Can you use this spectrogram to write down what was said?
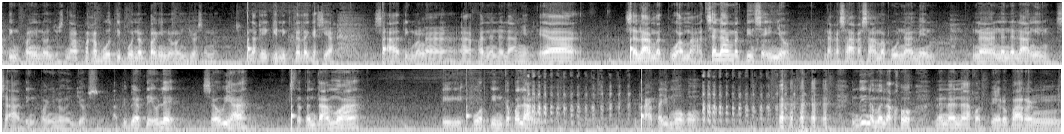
ating Panginoon Diyos. Napakabuti po ng Panginoon Diyos. Ano? Nakikinig talaga siya sa ating mga ah, pananalangin. Kaya, salamat po Ama. At salamat din sa inyo nakasakasama po namin na nanalangin sa ating Panginoon Diyos. Happy birthday uli. Zoe ha. Basta tandaan mo ha. Eh, 14 ka pa lang. Tatay mo ko. Hindi naman ako nananakot, pero parang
